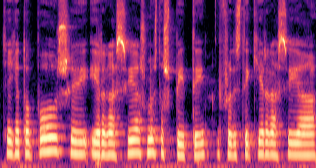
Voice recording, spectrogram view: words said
και για το πώς η εργασία ας πούμε, στο σπίτι, η φροντιστική εργασία,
